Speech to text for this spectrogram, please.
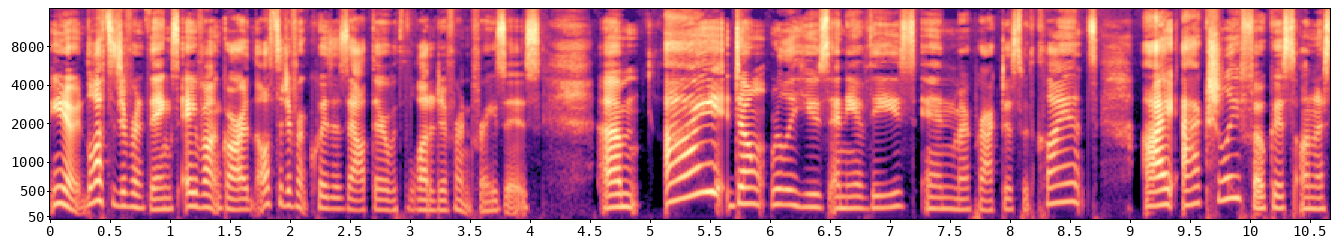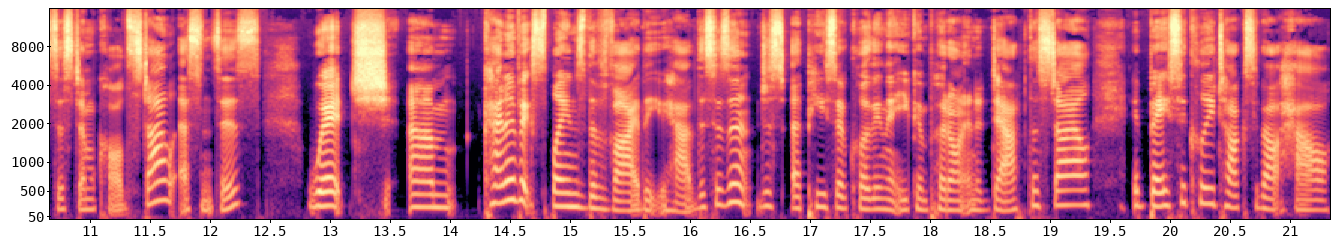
you know, lots of different things, avant garde, lots of different quizzes out there with a lot of different phrases. Um, I don't really use any of these in my practice with clients. I actually focus on a system called Style Essences, which um, kind of explains the vibe that you have. This isn't just a piece of clothing that you can put on and adapt the style. It basically talks about how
